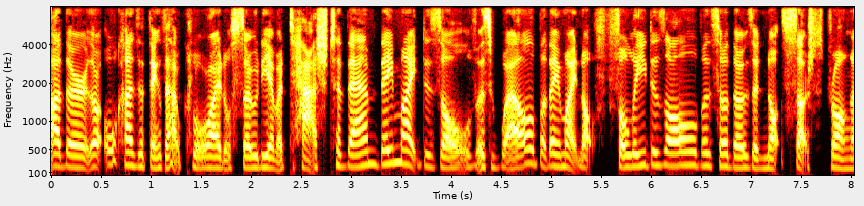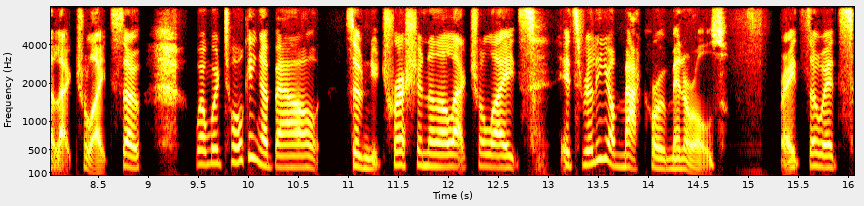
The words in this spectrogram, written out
other, there are all kinds of things that have chloride or sodium attached to them. They might dissolve as well, but they might not fully dissolve. And so those are not such strong electrolytes. So when we're talking about sort of nutrition and electrolytes, it's really your macro minerals right? So it's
